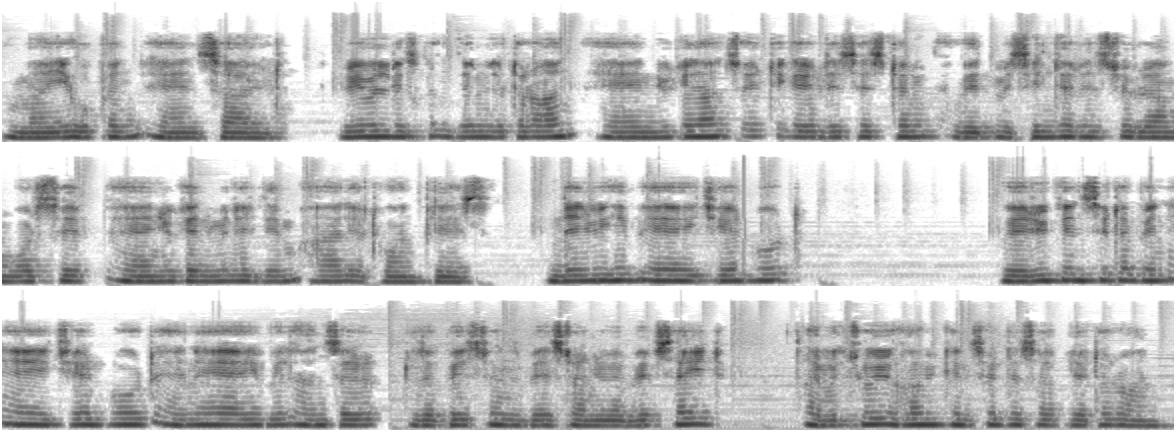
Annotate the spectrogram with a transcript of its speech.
my open and salt. We will discuss them later on and you can also integrate the system with Messenger, Instagram, WhatsApp and you can manage them all at one place. Then we have AI chatbot where you can set up an AI chatbot and AI will answer to the questions based on your website. I will show you how you can set this up later on.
